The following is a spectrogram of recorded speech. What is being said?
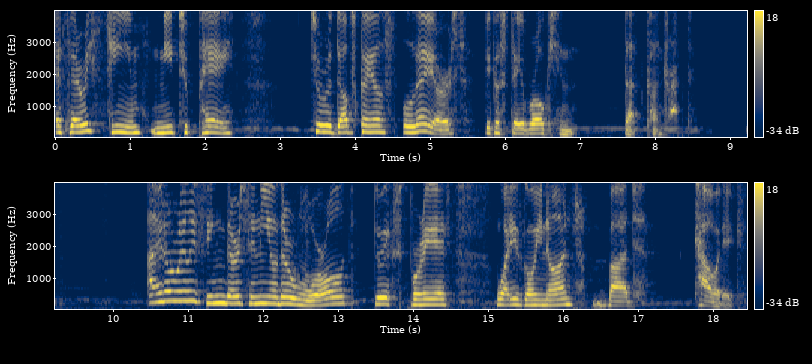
Etheri's team need to pay to Rudovskaya's layers because they broke in that contract. I don't really think there's any other word to express what is going on but chaotic.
